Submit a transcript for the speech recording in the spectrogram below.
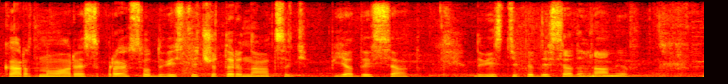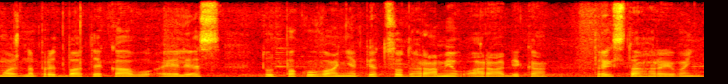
Карт Нуар Еспресо 214,50. 250 грамів. Можна придбати каву Еліс. Тут пакування 500 грамів, арабіка 300 гривень.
